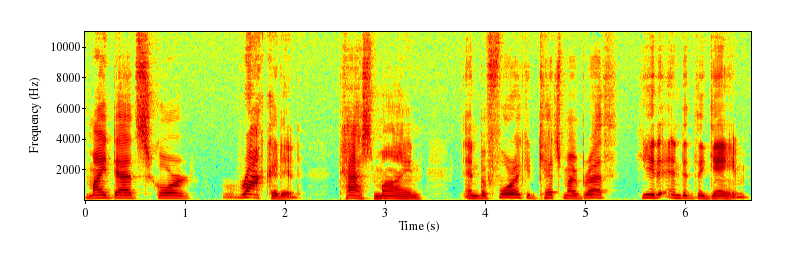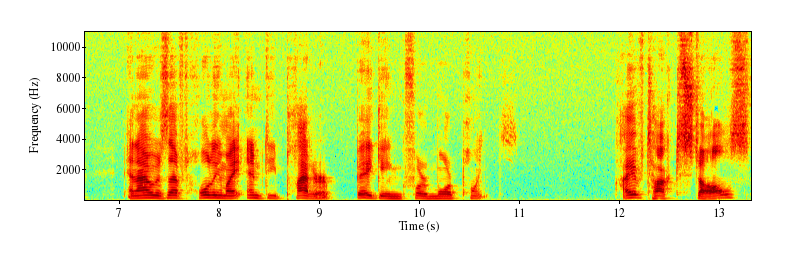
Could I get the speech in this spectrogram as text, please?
my dad's score rocketed past mine, and before I could catch my breath, he had ended the game, and I was left holding my empty platter, begging for more points. I have talked stalls,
